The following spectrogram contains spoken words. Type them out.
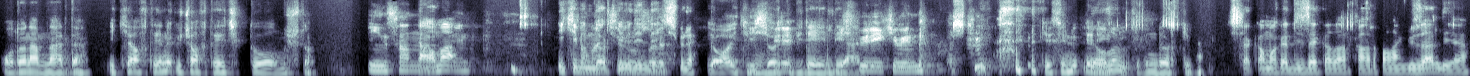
o dönemlerde. 2 hafta yerine 3 haftaya çıktığı olmuştu. İnsanlar Ya ama- en- 2004 Sanatçı gibi değildi ruhları. hiçbiri. Ya 2004 Hiçbiri- gibi değildi yani. hiçbiri 2000'de. Kesinlikle Ya değildi oğlum. 2004 gibi. Şaka maka dize kadar kar falan güzeldi ya.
